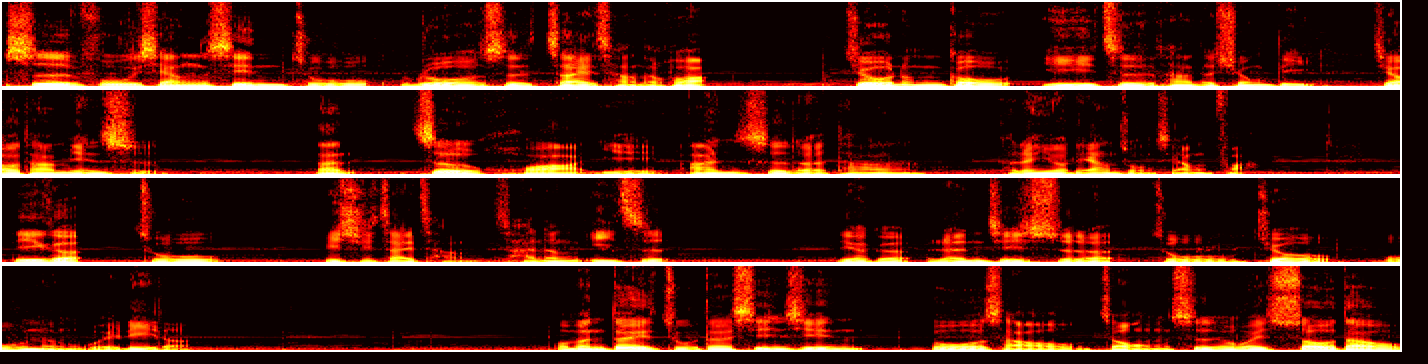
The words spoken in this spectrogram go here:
似乎相信主若是在场的话，就能够医治他的兄弟，叫他免死。但这话也暗示了他可能有两种想法：第一个，主必须在场才能医治；第二个人既死了，主就无能为力了。我们对主的信心，多少总是会受到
